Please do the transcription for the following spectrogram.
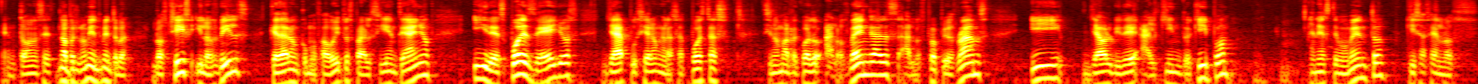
Entonces, no, pero no miento, miento, los Chiefs y los Bills quedaron como favoritos para el siguiente año. Y después de ellos ya pusieron en las apuestas, si no mal recuerdo, a los Bengals, a los propios Rams. Y ya olvidé al quinto equipo en este momento. Quizás sean los,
